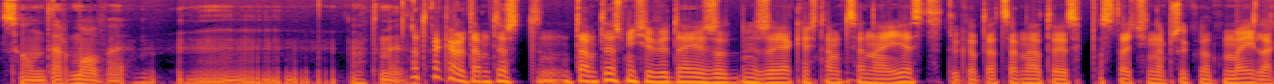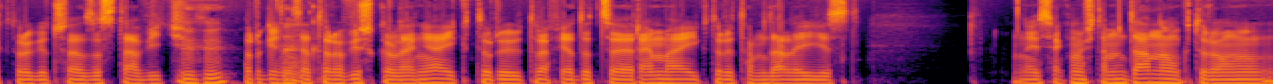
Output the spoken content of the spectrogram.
są darmowe. Mm, natomiast... No tak, ale tam też, tam też mi się wydaje, że, że jakaś tam cena jest, tylko ta cena to jest w postaci na przykład maila, którego trzeba zostawić mhm, organizatorowi tak. szkolenia i który trafia do CRM-a i który tam dalej jest, jest jakąś tam daną, którą,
